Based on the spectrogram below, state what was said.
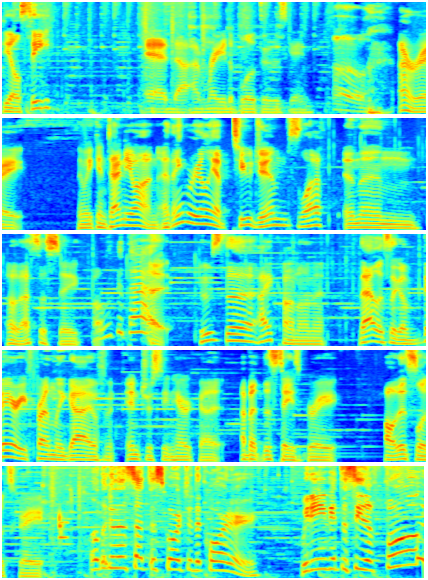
DLC, and uh, I'm ready to blow through this game. Oh, all right. Then we continue on. I think we only have two gyms left, and then oh, that's the stake. Oh, look at that. Who's the icon on it? That looks like a very friendly guy with an interesting haircut. I bet this tastes great. Oh, this looks great. Oh, look at this set to score to the quarter. We didn't even get to see the food?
